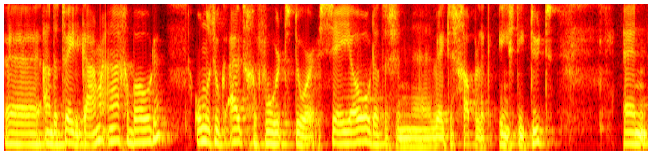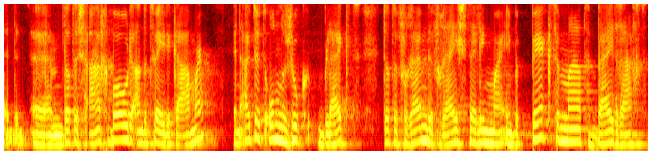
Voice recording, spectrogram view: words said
uh, aan de Tweede Kamer aangeboden. Onderzoek uitgevoerd door CEO, dat is een uh, wetenschappelijk instituut. En uh, dat is aangeboden aan de Tweede Kamer. En uit het onderzoek blijkt dat de verruimde vrijstelling maar in beperkte mate bijdraagt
